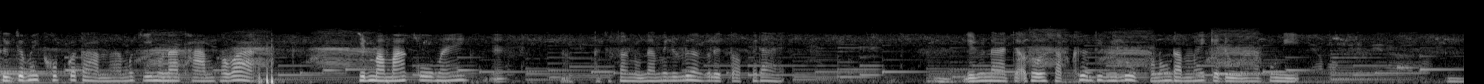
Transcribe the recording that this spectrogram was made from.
ถึงจะไม่ครบก็ตามนะเมื่อกี้หนูนาถามเขาว่า เห็นมาม่าโกไหมเอ่ออาจจะฟังหนูนาไม่รู้เรื่องก็เลยตอบไม่ได้อืมเดี๋ยวหนูนาจะเอาโทรศัพท์เครื่องที่มีรูปของน้องดำมาให้แกดูนะคะพรุ่งนี้อืม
